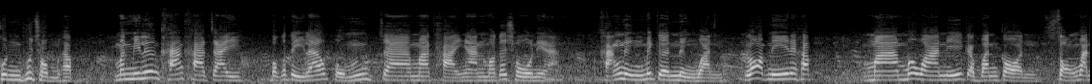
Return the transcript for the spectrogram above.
คุณผู้ชมครับ มันมีเรื่องค้างคาใจปกติแล้วผมจะมาถ่ายงานมอเตอร์โชว์เนี่ยครั้งหนึ่งไม่เกิน 1 วัน รอบนี้นะครับ มาเมื่อวานนี้กับวันก่อน 2 วัน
